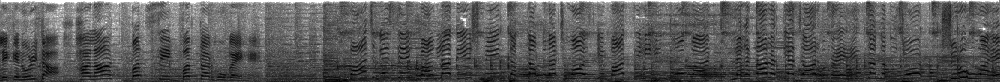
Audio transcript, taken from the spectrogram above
लेकिन उल्टा, हालात बद से बदतर हो गए हैं। पाँच अगस्त से बांग्लादेश में तख्ता पलट हुआ इसके बाद से ही हिंदुओं पर लगातार अत्याचार हो रहे हैं। हिंसा का तो जो शुरू हुआ है,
